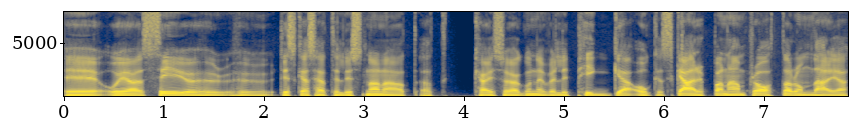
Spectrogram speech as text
Eh, och jag ser ju hur, hur, det ska jag säga till lyssnarna, att, att Kajs ögon är väldigt pigga och skarpa när han pratar om det här. Jag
